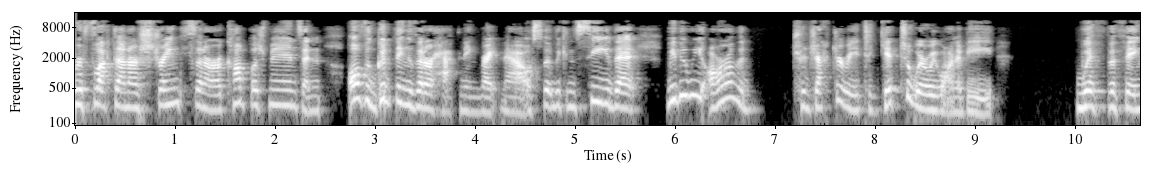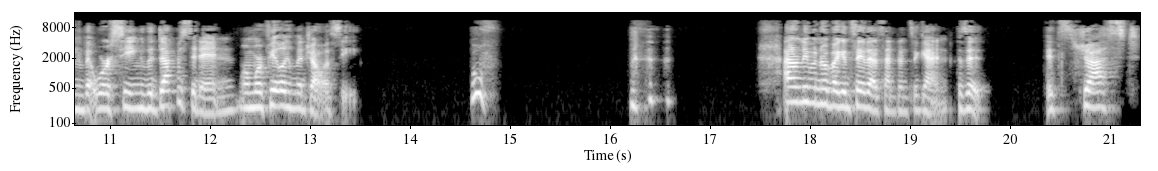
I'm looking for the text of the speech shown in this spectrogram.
reflect on our strengths and our accomplishments and all the good things that are happening right now so that we can see that maybe we are on the trajectory to get to where we want to be with the thing that we're seeing the deficit in when we're feeling the jealousy. Oof. I don't even know if I can say that sentence again because it, it's just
